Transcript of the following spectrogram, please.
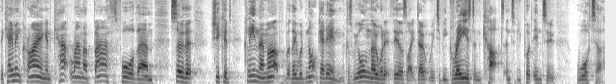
they came in crying, and Kat ran a bath for them so that she could clean them up, but they would not get in because we all know what it feels like, don't we? To be grazed and cut and to be put into water.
